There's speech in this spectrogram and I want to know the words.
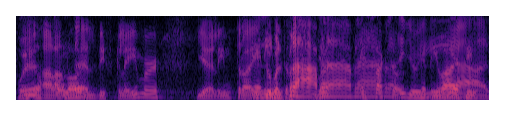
fue adelante colores. el disclaimer y el intro ahí súper bla, bla, bla, exacto, bla. Y yo, que te iba a decir. "Ya,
